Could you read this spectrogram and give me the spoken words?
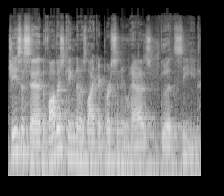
Jesus said, The Father's kingdom is like a person who has good seed.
